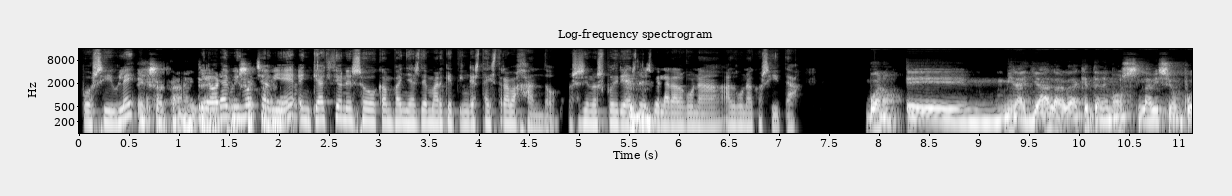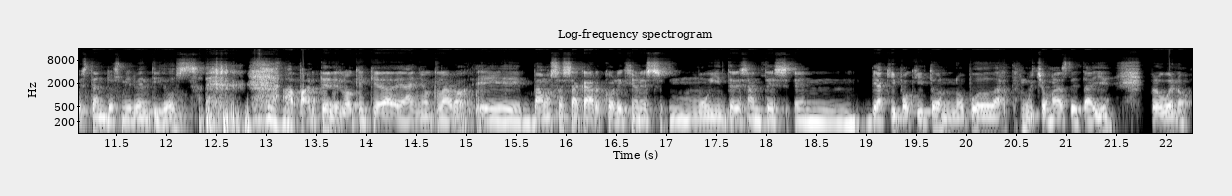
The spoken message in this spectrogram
posible. Exactamente. Y ahora mismo, Xavier, ¿en qué acciones o campañas de marketing estáis trabajando? No sé si nos podrías desvelar alguna, alguna cosita. Bueno, eh, mira, ya la verdad que tenemos la visión puesta en 2022, aparte de lo que queda de año, claro. Eh, vamos a sacar colecciones muy interesantes de aquí poquito, no puedo darte mucho más detalle, pero bueno,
